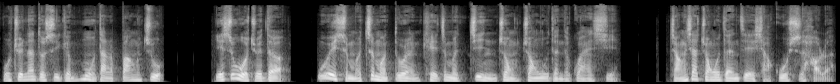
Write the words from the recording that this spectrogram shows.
我觉得那都是一个莫大的帮助，也是我觉得为什么这么多人可以这么敬重 John Wooden 的关系。讲一下 John Wooden 这些小故事好了。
